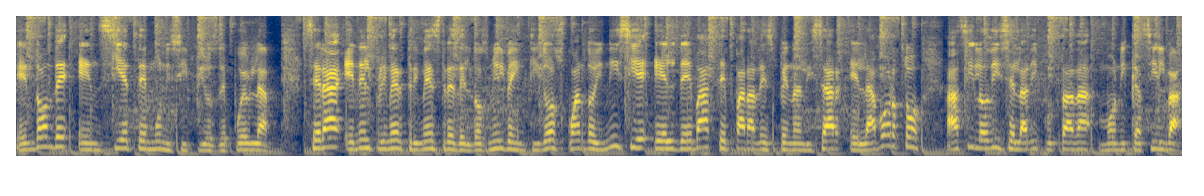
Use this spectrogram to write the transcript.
en donde en 7 municipios de Puebla. Será en el primer trimestre del 2022 cuando inicie el debate para despenalizar el aborto, así lo dice la diputada Mónica Silva.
